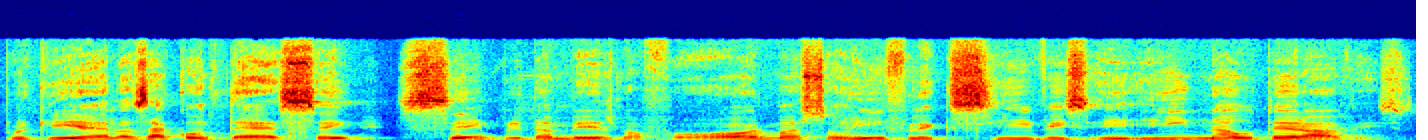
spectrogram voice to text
porque elas acontecem sempre da mesma forma, são inflexíveis e inalteráveis.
